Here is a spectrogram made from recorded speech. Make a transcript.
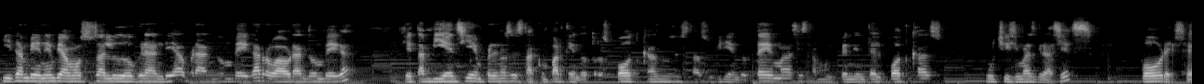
Y también enviamos un saludo grande a Brandon Vega, arroba Brandon Vega, que también siempre nos está compartiendo otros podcasts, nos está sugiriendo temas, está muy pendiente del podcast. Muchísimas gracias por eso.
